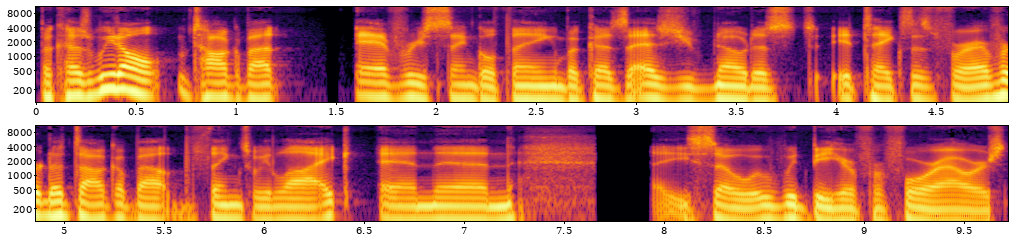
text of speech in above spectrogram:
because we don't talk about every single thing because as you've noticed, it takes us forever to talk about the things we like and then so we would be here for 4 hours.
